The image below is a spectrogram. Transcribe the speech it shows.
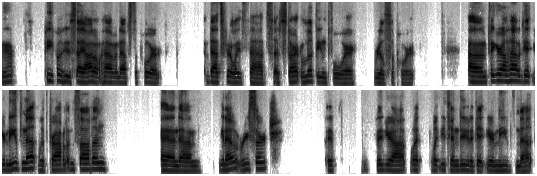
Yeah. People who say, I don't have enough support, that's really sad. So start looking for real support. Um, figure out how to get your needs met with problem solving and, um, you know, research if figure out what what you can do to get your needs met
